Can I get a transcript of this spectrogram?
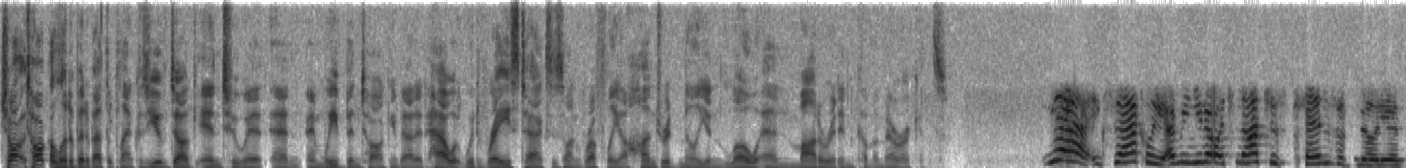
Talk, talk a little bit about the plan because you've dug into it and and we've been talking about it. How it would raise taxes on roughly a hundred million low and moderate income Americans. Yeah, exactly. I mean, you know, it's not just tens of millions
